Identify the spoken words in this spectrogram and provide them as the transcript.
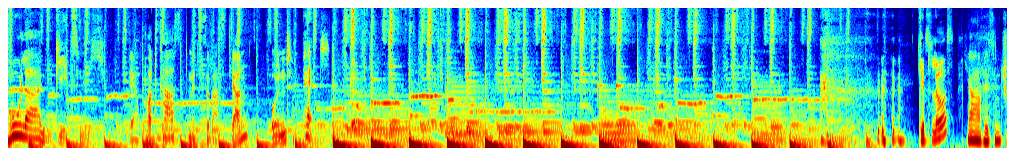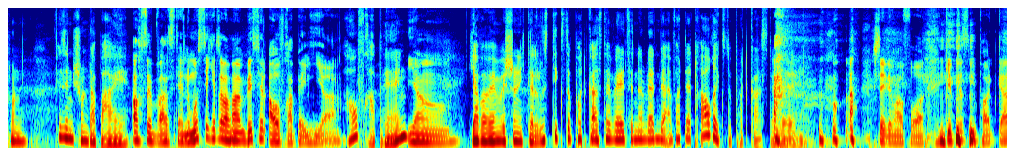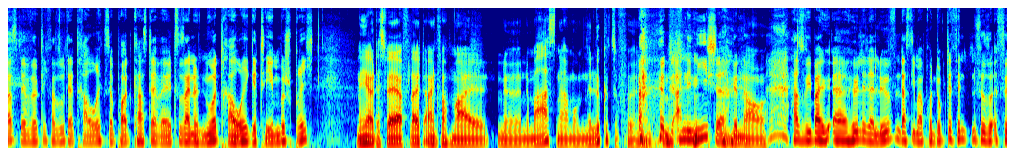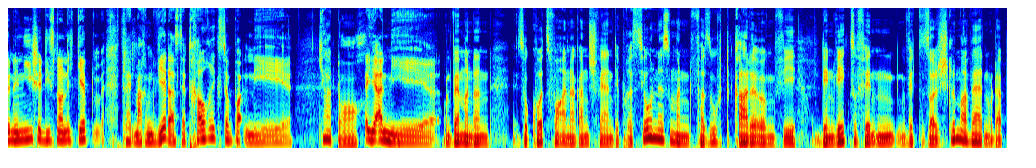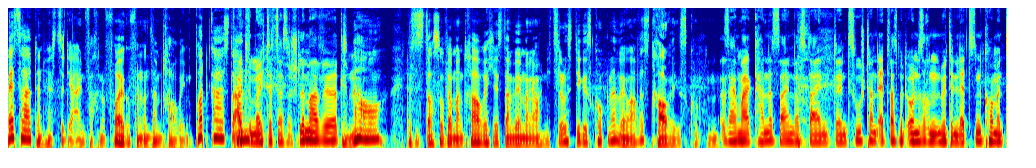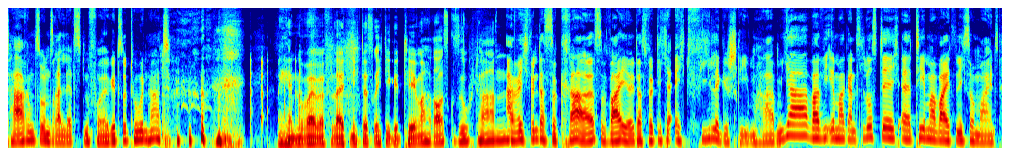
Schwuler geht's nicht. Der Podcast mit Sebastian Und Pet. Geht's los? Ja, wir sind schon, wir sind schon dabei. Ach, Sebastian, du musst dich jetzt aber mal ein bisschen aufrappeln hier. Aufrappeln? Ja. Ja, aber wenn wir schon nicht der lustigste Podcast der Welt sind, dann werden wir einfach der traurigste Podcast der Welt. Stell dir mal vor, gibt es einen Podcast, der wirklich versucht, der traurigste Podcast der Welt zu sein und nur traurige Themen bespricht? naja, das wäre ja vielleicht einfach mal eine, eine Maßnahme, um eine Lücke zu füllen. An die Nische. genau. Also wie bei äh, Höhle der Löwen, dass die mal Produkte finden für, für eine Nische, die es noch nicht gibt. Vielleicht machen wir das, der traurigste Pod. Nee. Ja, doch. Ja, nee. Und wenn man dann so kurz vor einer ganz schweren Depression ist und man versucht gerade irgendwie den Weg zu finden, wird, soll es schlimmer werden oder besser, dann hörst du dir einfach eine Folge von unserem traurigen Podcast Falls du an. möchtest, dass es schlimmer wird. Genau. Das ist doch so, wenn man traurig ist, dann will man ja auch nichts Lustiges gucken, dann will man auch was Trauriges gucken. Sag mal, kann es sein, dass dein, dein Zustand etwas mit unseren, mit den letzten Kommentaren zu unserer letzten Folge zu tun hat? Ja, nur weil wir vielleicht nicht das richtige Thema herausgesucht haben. Aber ich finde das so krass, weil das wirklich ja echt viele geschrieben haben. Ja, war wie immer ganz lustig, äh, Thema war jetzt nicht so meins.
